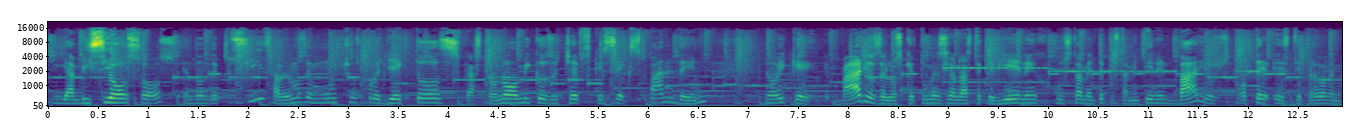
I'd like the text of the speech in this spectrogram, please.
y ambiciosos, en donde pues, sí, sabemos de muchos proyectos gastronómicos de chefs que se expanden, ¿no? Y que varios de los que tú mencionaste que vienen justamente pues también tienen varios este, perdóname,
